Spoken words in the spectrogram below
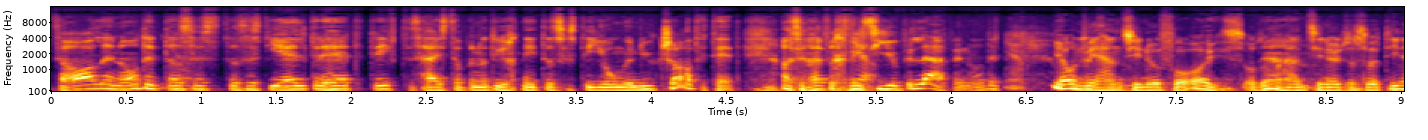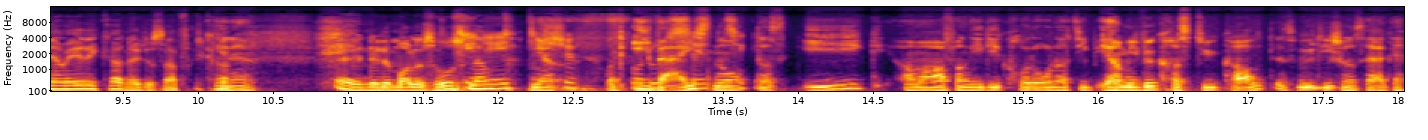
Zahlen, oder? Dass, ja. es, dass es die älteren Härte trifft. Das heißt aber natürlich nicht, dass es den Jungen nicht geschadet hat. Also einfach, wie ja. sie überleben, oder? Ja, und wir haben sie nur von uns, oder? Wir haben sie nicht aus Lateinamerika, nicht aus Afrika. Genau. Äh, nicht einmal aus Russland. Ja. Und ich weiss noch, dass ich am Anfang in die Corona-Zeit, ich habe mich wirklich als Zeug gehalten, das würde ich schon sagen,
